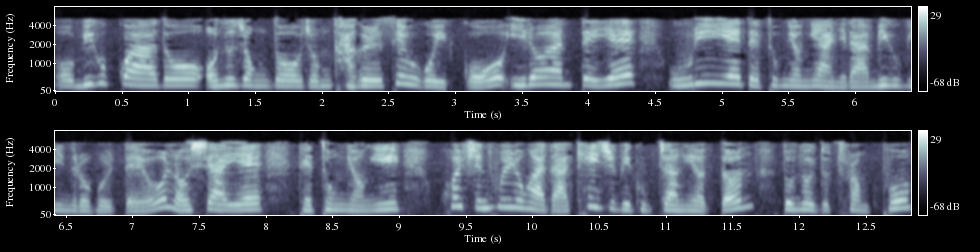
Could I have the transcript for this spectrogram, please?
어, 미국과도 어느 정도 좀 각을 세우고 있고 이러한 때에 우리의 대통령이 아니라 미국인으로 볼 때요 러시아의 대통령이 훨씬 훌륭하다 KGB 국장이었던 도널드 트럼프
